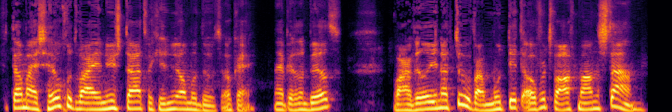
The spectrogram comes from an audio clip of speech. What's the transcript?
Vertel mij eens heel goed waar je nu staat, wat je nu allemaal doet. Oké, dan heb je dat een beeld. Waar wil je naartoe? Waar moet dit over twaalf maanden staan?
